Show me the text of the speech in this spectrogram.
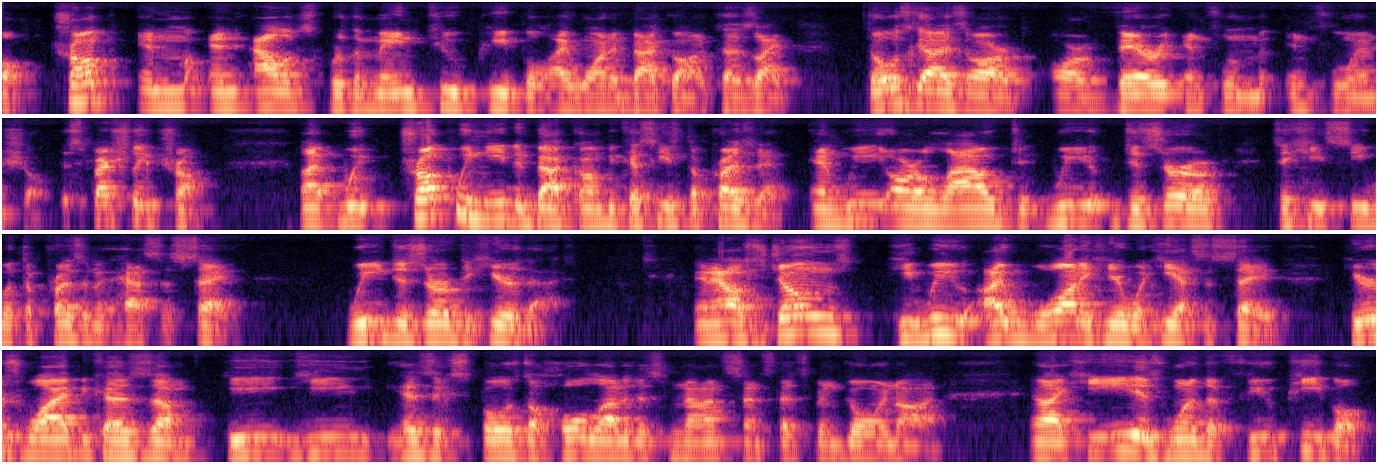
Well, Trump and and Alex were the main two people I wanted back on because like those guys are are very influ- influential, especially Trump. Like we Trump, we needed back on because he's the president, and we are allowed to. We deserve to he, see what the president has to say. We deserve to hear that. And Alex Jones, he we I want to hear what he has to say. Here's why: because um, he he has exposed a whole lot of this nonsense that's been going on. Like he is one of the few people,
